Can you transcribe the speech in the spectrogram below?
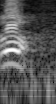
走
